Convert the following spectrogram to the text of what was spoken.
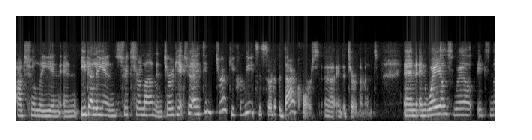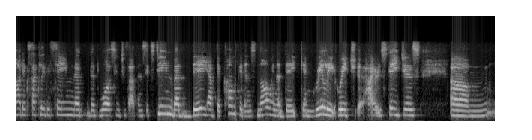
actually in, in Italy and Switzerland and Turkey. Actually, I think Turkey for me it's a sort of a dark horse uh, in the tournament. And and Wales, well, it's not exactly the same that that was in 2016, but they have the confidence knowing that they can really reach higher stages. Um,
